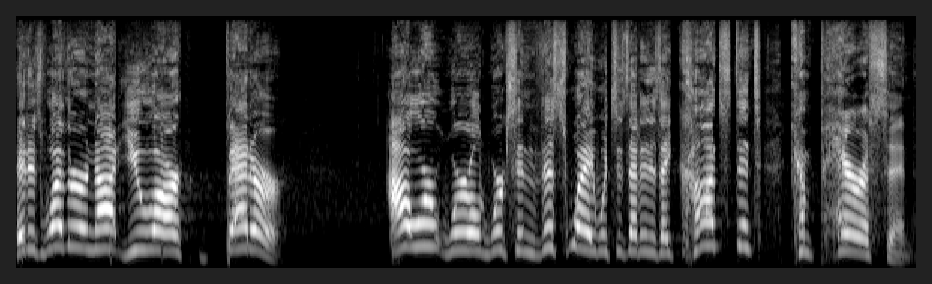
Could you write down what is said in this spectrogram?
It is whether or not you are better. Our world works in this way, which is that it is a constant comparison.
